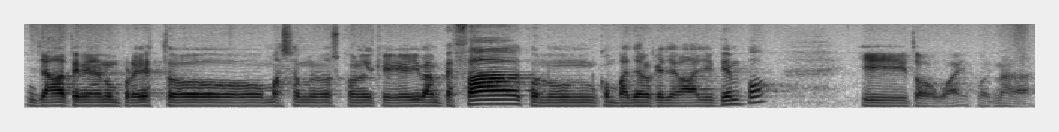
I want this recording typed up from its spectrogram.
Ya tenían un proyecto más o menos con el que iba a empezar, con un compañero que llevaba allí tiempo y todo guay. Pues nada,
